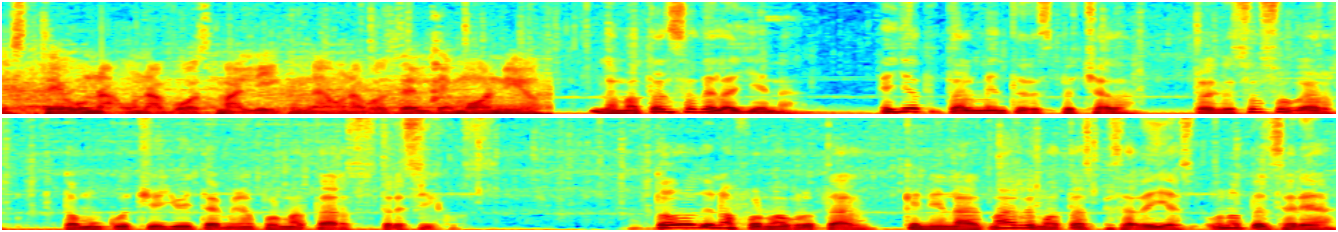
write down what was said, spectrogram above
este, una, una voz maligna, una voz del demonio. La matanza de la hiena. Ella totalmente despechada, regresó a su hogar, tomó un cuchillo y terminó por matar a sus tres hijos. Todo de una forma brutal que ni en las más remotas pesadillas uno pensaría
